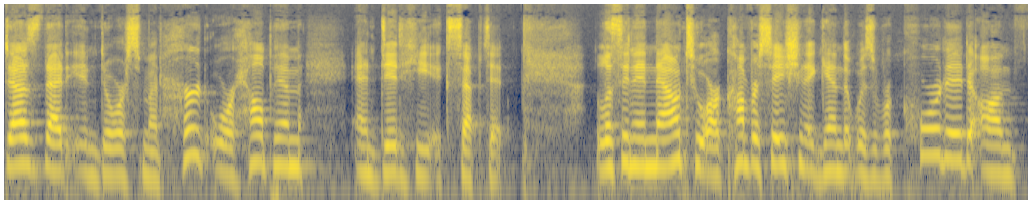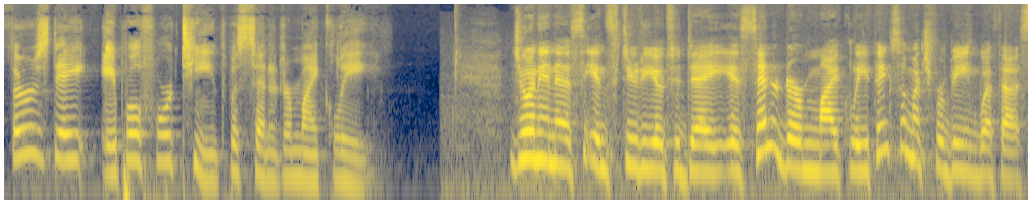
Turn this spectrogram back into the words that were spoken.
Does that endorsement hurt or help him? And did he accept it? Listen in now to our conversation again that was recorded on Thursday, April 14th with Senator Mike Lee. Joining us in studio today is Senator Mike Lee. Thanks so much for being with us.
